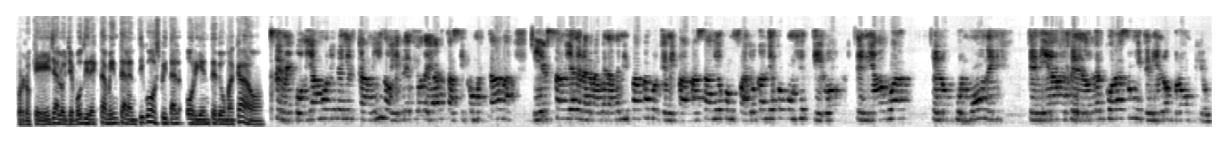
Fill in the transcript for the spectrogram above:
por lo que ella lo llevó directamente al antiguo Hospital Oriente de Humacao. Se me podía morir en el camino y él le dio de alta así como estaba. Y él sabía de la gravedad de mi papá porque mi papá salió con fallo cardíaco congestivo, tenía agua en los pulmones, tenía alrededor del corazón y tenía en los bronquios.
